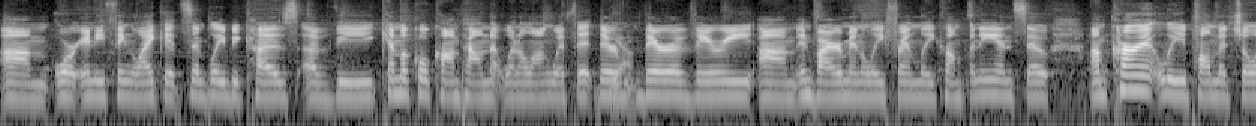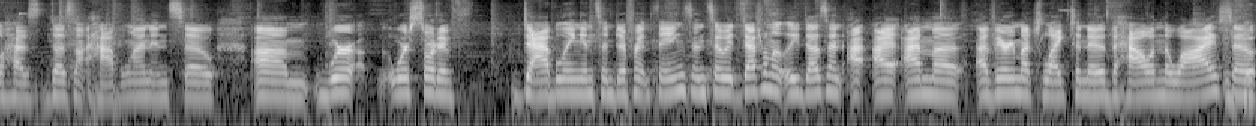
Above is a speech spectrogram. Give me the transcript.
um, or anything like it, simply because of the chemical compound that went along with it. They're Yeah. they're a very um, environmentally friendly company, and so um, currently Paul Mitchell has does not have one, and so um, we're we're sort of dabbling in some different things, and so it definitely doesn't. I, I I'm a I very much like to know the how and the why, so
